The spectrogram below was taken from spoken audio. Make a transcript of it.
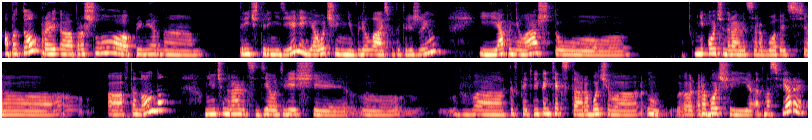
А потом про, а, прошло примерно 3-4 недели, я очень влилась в этот режим, и я поняла, что мне очень нравится работать автономно, мне очень нравится делать вещи э, в, как сказать, вне контекста рабочего, ну, рабочей атмосферы.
